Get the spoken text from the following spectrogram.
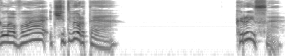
Глава четвертая. Крыса.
